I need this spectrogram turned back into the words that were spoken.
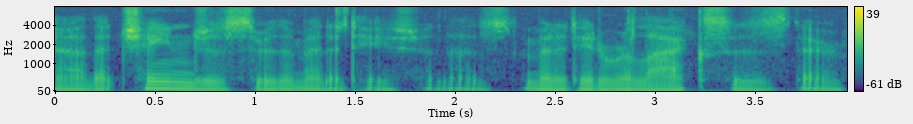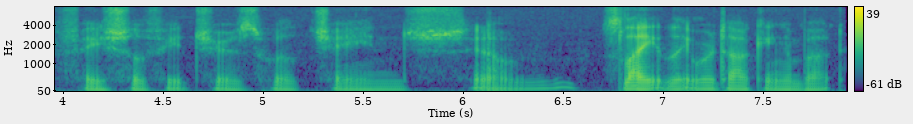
uh, that changes through the meditation. As the meditator relaxes their facial features will change you know slightly. We're talking about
